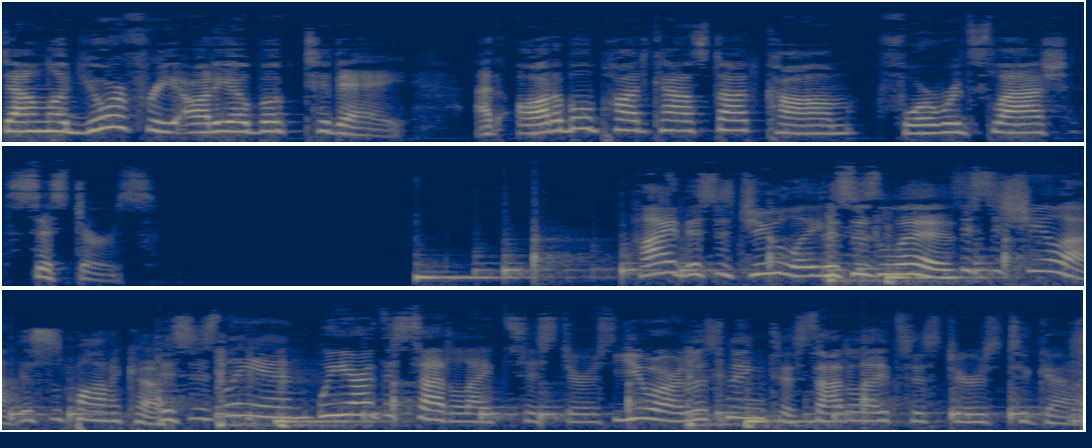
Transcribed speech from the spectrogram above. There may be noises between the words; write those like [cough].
Download your free audiobook today at audiblepodcast.com forward slash sisters. Hi, this is Julie. This is Liz. This is Sheila. This is Monica. This is Lian. We are the Satellite Sisters. You are listening to Satellite Sisters to Go.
